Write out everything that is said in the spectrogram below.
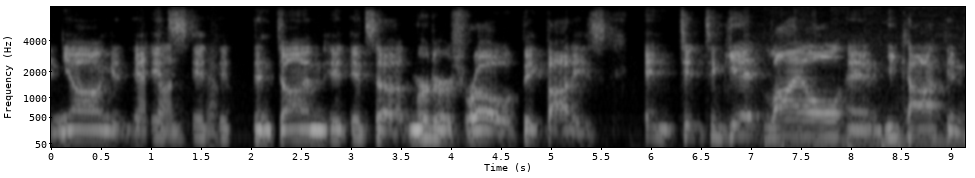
and Young and it, it's it, it, and Dunn. It, it's a murderer's row of big bodies. And to, to get Lyle and Heacock and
